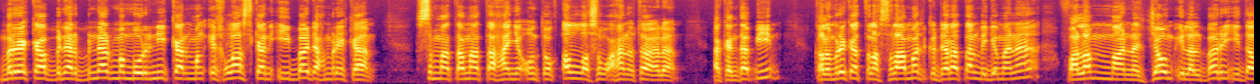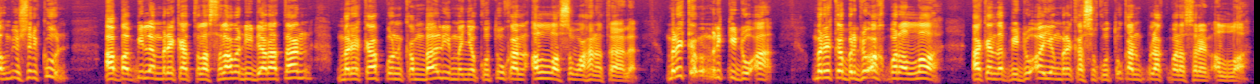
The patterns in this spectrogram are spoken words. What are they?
Mereka benar-benar memurnikan, mengikhlaskan ibadah mereka semata-mata hanya untuk Allah Subhanahu wa taala. Akan tapi kalau mereka telah selamat ke daratan bagaimana? Falamma najaum ilal bari idahum yusyrikun. Apabila mereka telah selamat di daratan, mereka pun kembali menyekutukan Allah Subhanahu taala. Mereka memiliki doa. Mereka berdoa kepada Allah. Akan tapi doa yang mereka sekutukan pula kepada selain Allah.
